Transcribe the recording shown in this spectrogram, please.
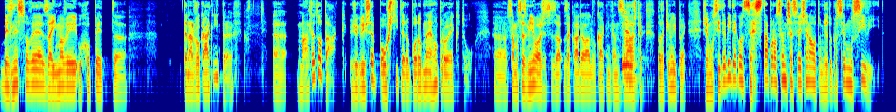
biznisově zajímavě uchopit eh, ten advokátní trh. Eh, máte to tak, že když se pouštíte do podobného projektu, sama se zmiňoval, že se zakládala advokátní kancelář, no. tak byl taky nový projekt, že musíte být jako ze 100% přesvědčena o tom, že to prostě musí být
